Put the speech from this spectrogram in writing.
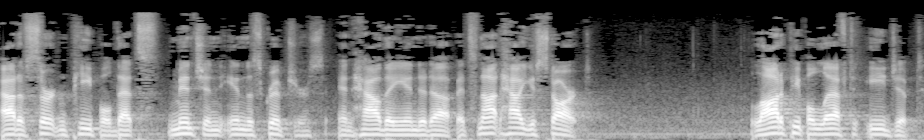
out of certain people that's mentioned in the scriptures and how they ended up. It's not how you start. A lot of people left Egypt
